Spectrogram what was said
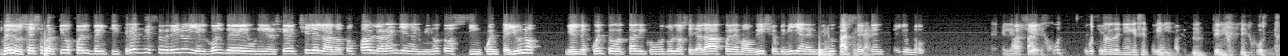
Velus, ese partido fue el 23 de febrero y el gol de Universidad de Chile lo anotó Pablo Arangui en el minuto 51 y el descuento, tal y como tú lo señalabas, fue de Mauricio Pinilla en el minuto empate, claro. 71. El Así empate, es. justo, justo lo tenía que ser Pinilla. Mm, tenía- justo.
